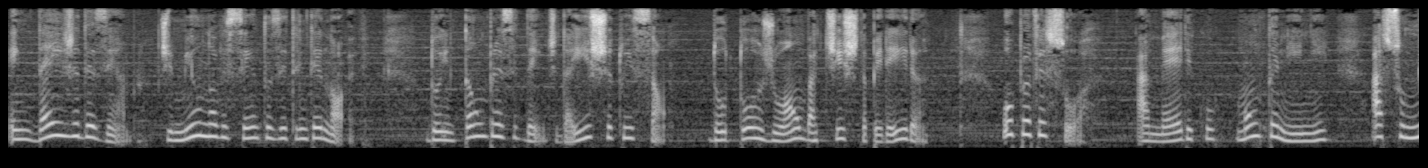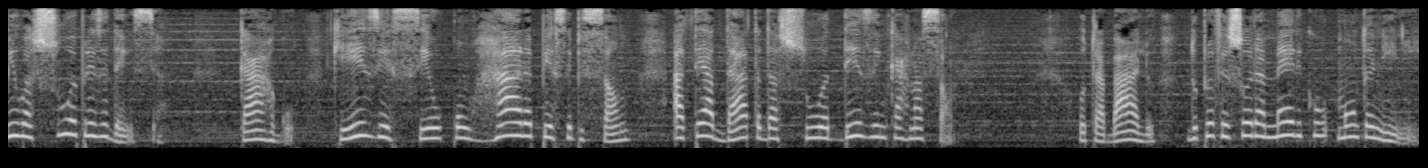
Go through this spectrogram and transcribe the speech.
em 10 de dezembro de 1939, do então presidente da instituição, Dr. João Batista Pereira, o professor Américo Montanini assumiu a sua presidência, cargo que exerceu com rara percepção até a data da sua desencarnação. O trabalho do professor Américo Montanini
